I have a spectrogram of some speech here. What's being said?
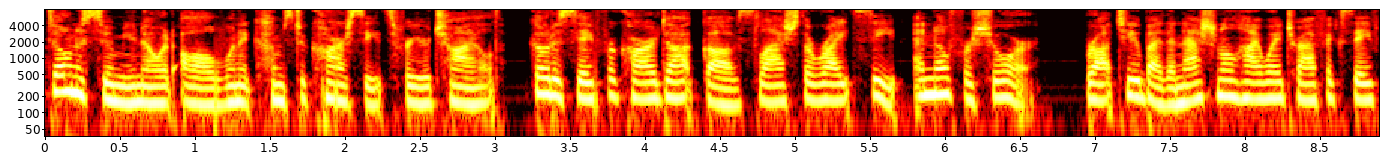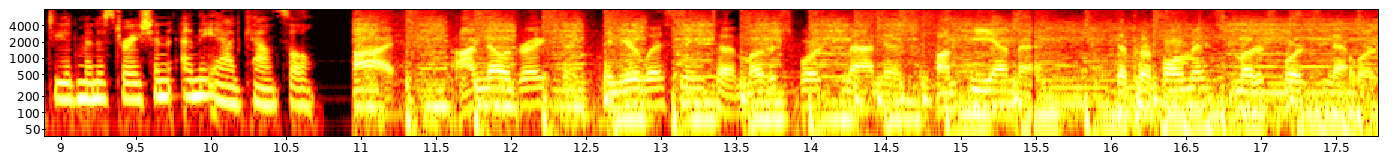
Don't assume you know it all when it comes to car seats for your child. Go to safercar.gov slash the right seat and know for sure. Brought to you by the National Highway Traffic Safety Administration and the Ad Council. Hi, I'm Noah Gregson, and you're listening to Motorsports Madness on PMN, the Performance Motorsports Network.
